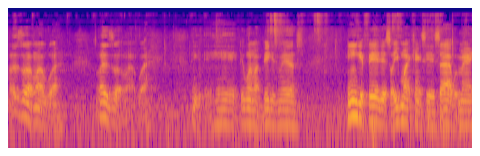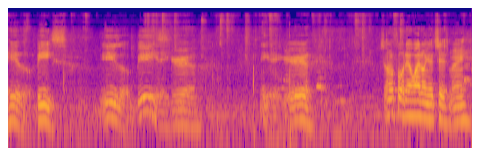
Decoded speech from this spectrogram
What's up, my boy? What's up, my boy? Look at that head. They one of my biggest males. He didn't get fed yet, so you might can't see his side, but man, he is a beast. He's a beast. Look at that girl. Look at that girl. So don't fuck that white on your chest, man.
